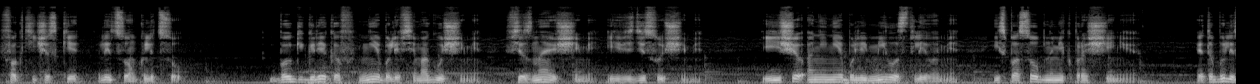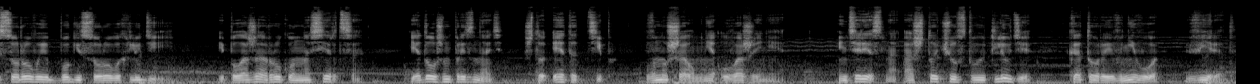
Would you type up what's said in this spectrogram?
фактически лицом к лицу. Боги греков не были всемогущими, всезнающими и вездесущими. И еще они не были милостливыми и способными к прощению. Это были суровые боги суровых людей. И положа руку на сердце, я должен признать, что этот тип внушал мне уважение. Интересно, а что чувствуют люди, которые в него верят?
